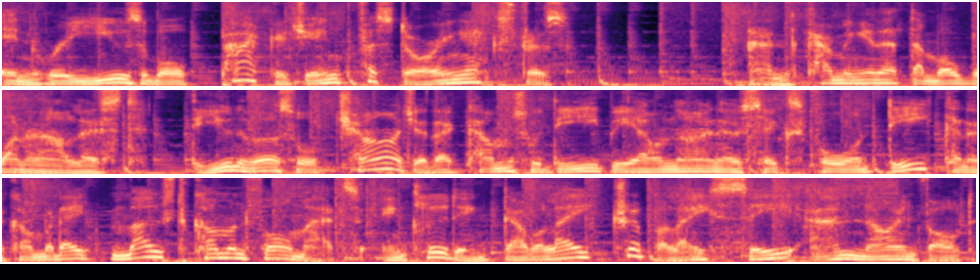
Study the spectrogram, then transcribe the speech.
in reusable packaging for storing extras. And coming in at number one on our list, the universal charger that comes with the EBL 9064D can accommodate most common formats, including AA, AAA, C, and 9 volt.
